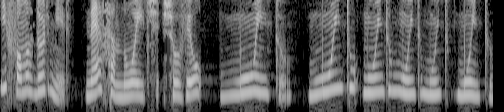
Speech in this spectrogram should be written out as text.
e fomos dormir. Nessa noite choveu muito, muito, muito, muito, muito, muito.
